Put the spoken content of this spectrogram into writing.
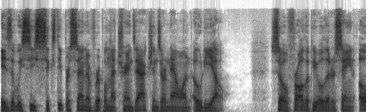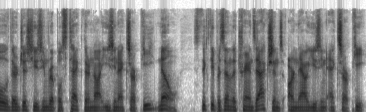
is that we see 60% of ripplenet transactions are now on odl so for all the people that are saying oh they're just using ripple's tech they're not using xrp no 60% of the transactions are now using xrp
